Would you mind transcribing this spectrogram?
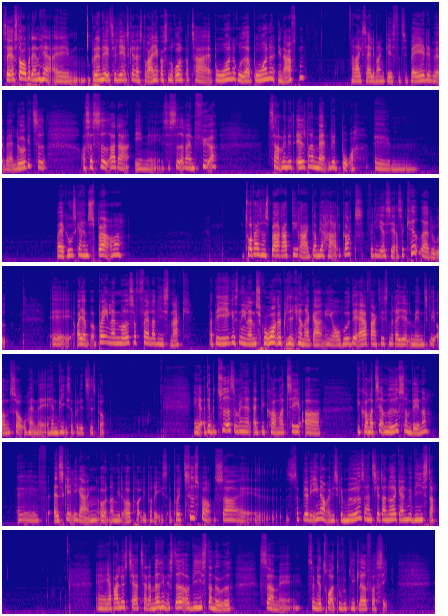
Så jeg står på den her, øh, på den her italienske restaurant. Jeg går sådan rundt og tager af bordene, rydder af bordene en aften. Og der er ikke særlig mange gæster tilbage, det vil være lukketid. Og så sidder der en, øh, så sidder der en fyr sammen med et ældre mand ved et bord. Øh, og jeg kan huske, at han spørger mig, jeg tror faktisk, han spørger ret direkte, om jeg har det godt, fordi jeg ser så ked af det ud. Øh, og jeg, på en eller anden måde, så falder vi i snak. Og det er ikke sådan en eller anden score-replik, han har gang i overhovedet. Det er faktisk en reel menneskelig omsorg, han, øh, han viser på det tidspunkt. Øh, og det betyder simpelthen, at vi kommer til at, vi kommer til at mødes som venner øh, adskillige gange under mit ophold i Paris. Og på et tidspunkt, så, øh, så bliver vi enige om, at vi skal mødes, og han siger, at der er noget, jeg gerne vil vise dig. Øh, jeg har bare lyst til at tage dig med hen et sted og vise dig noget, som, øh, som jeg tror, at du vil blive glad for at se.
